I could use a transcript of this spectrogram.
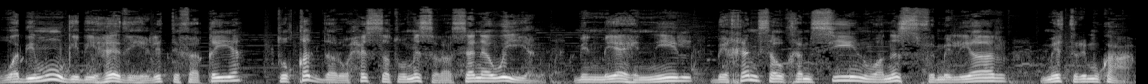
وبموجب هذه الاتفاقية تقدر حصة مصر سنويا من مياه النيل بخمسة وخمسين ونصف مليار متر مكعب.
